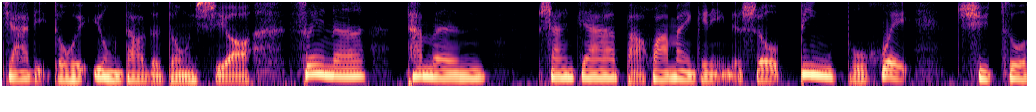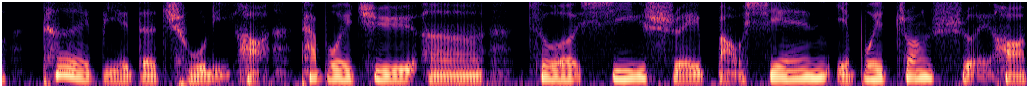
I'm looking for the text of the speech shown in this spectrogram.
家里都会用到的东西哦，所以呢，他们商家把花卖给你的时候，并不会去做特别的处理哈，他不会去呃做吸水保鲜，也不会装水哈，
